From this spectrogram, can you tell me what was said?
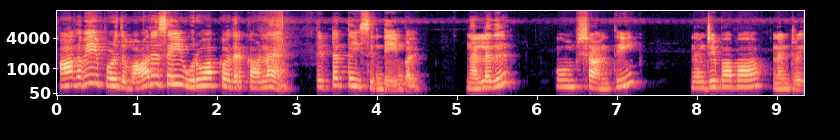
ஆகவே இப்பொழுது வாரிசை உருவாக்குவதற்கான திட்டத்தை சிந்தியுங்கள். நல்லது. ஓம் சாந்தி. நன்றி பாபா. நன்றி.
